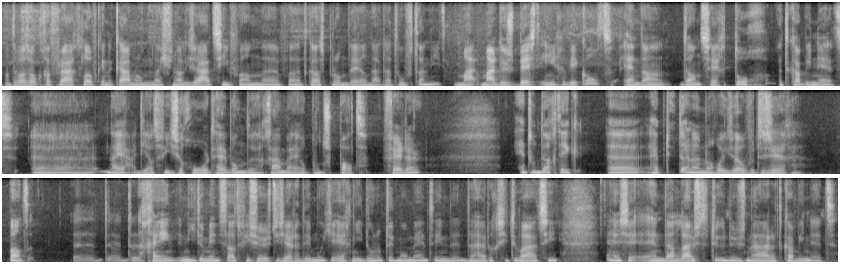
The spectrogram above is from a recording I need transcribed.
want er was ook gevraagd geloof ik in de Kamer om nationalisatie van, uh, van het Gazprom-deel. Nou, dat hoeft dan niet. Maar, maar dus best ingewikkeld. En dan, dan zegt toch het kabinet, uh, nou ja, die adviezen gehoord hebbende, gaan wij op ons pad verder. En toen dacht ik, hebt u daar nou nog iets over te zeggen? Want eh, geen, niet de minste adviseurs die zeggen: dit moet je echt niet doen op dit moment in de, huidige situatie. En, en dan luistert u dus naar het kabinet.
